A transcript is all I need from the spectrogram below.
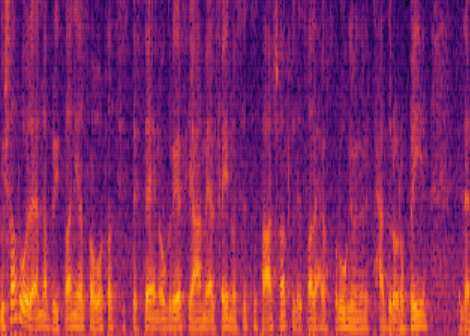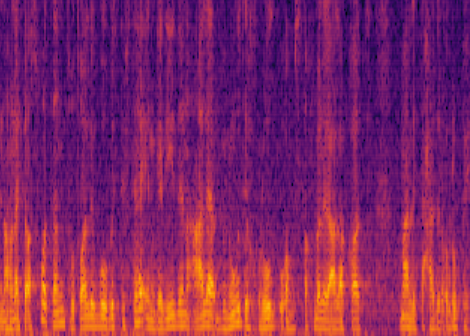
يشار إلى أن بريطانيا صوتت في استفتاء أجري في عام 2016 لصالح الخروج من الاتحاد الأوروبي إلا أن هناك أصواتا تطالب باستفتاء جديد على بنود الخروج ومستقبل العلاقات مع الاتحاد الأوروبي.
